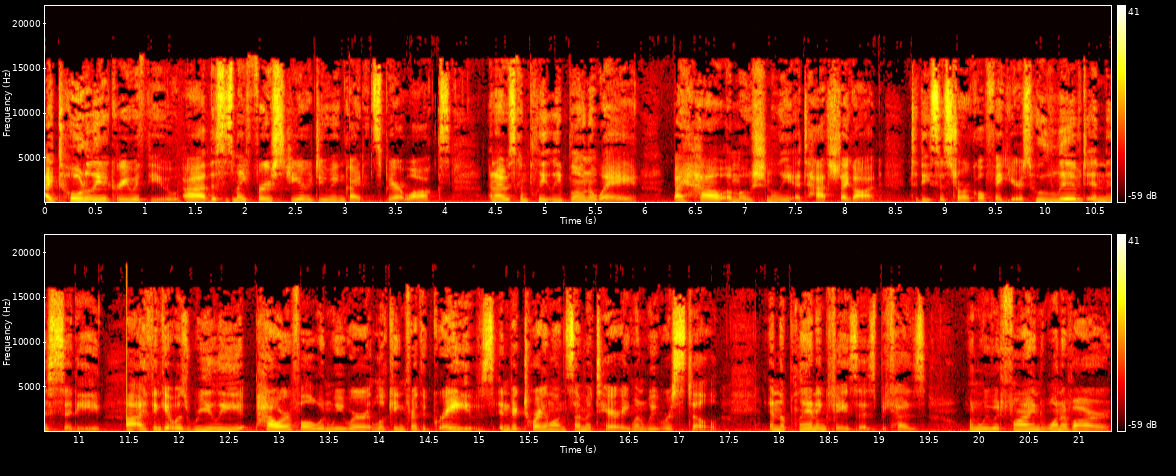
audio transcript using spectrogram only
I totally agree with you. Uh, this is my first year doing guided spirit walks, and I was completely blown away by how emotionally attached I got to these historical figures who lived in this city. Uh, I think it was really powerful when we were looking for the graves in Victoria Lawn Cemetery when we were still in the planning phases because when we would find one of our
